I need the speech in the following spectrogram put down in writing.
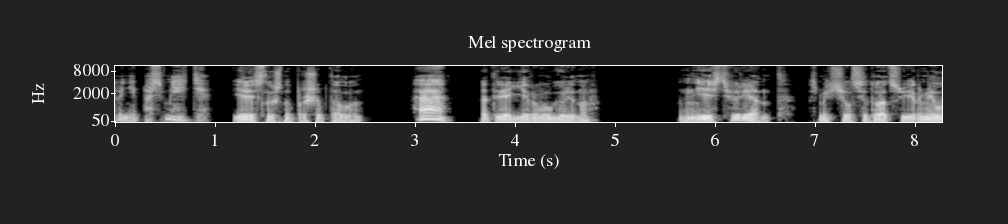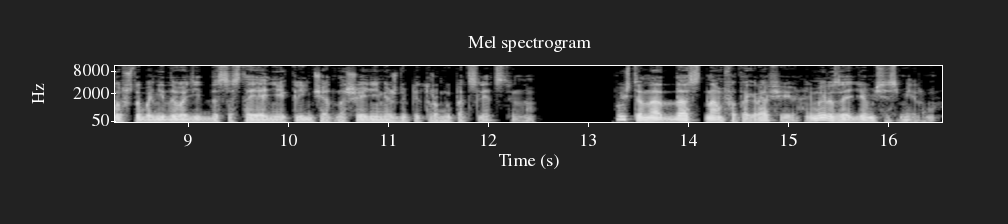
Вы не посмейте, — еле слышно прошептал он. — А? — отреагировал Горюнов. — Есть вариант, — смягчил ситуацию Ермилов, чтобы не доводить до состояния клинча отношения между Петром и подследственным. Пусть она отдаст нам фотографию, и мы разойдемся с миром.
